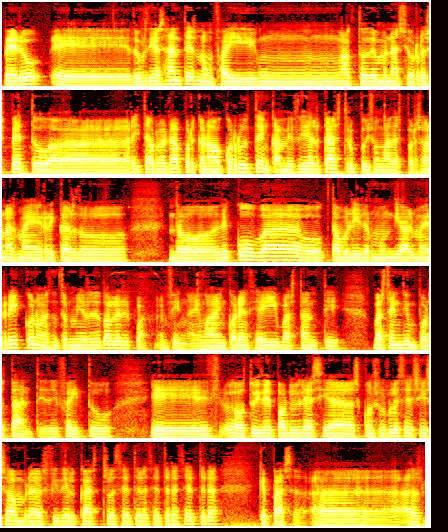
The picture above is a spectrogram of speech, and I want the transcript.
pero eh, dous días antes non fai un acto de homenaxe ou respeto a Rita Aurora porque non a corrupta, en cambio Fidel Castro pois unha das persoas máis ricas do, do de Cuba, o octavo líder mundial máis rico, 900 millóns de dólares, bueno, en fin, hai unha incoherencia aí bastante bastante importante. De feito, eh, o tuit de Pablo Iglesias con sus luces e sombras, Fidel Castro, etc, etc, etc, que pasa? A, as,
